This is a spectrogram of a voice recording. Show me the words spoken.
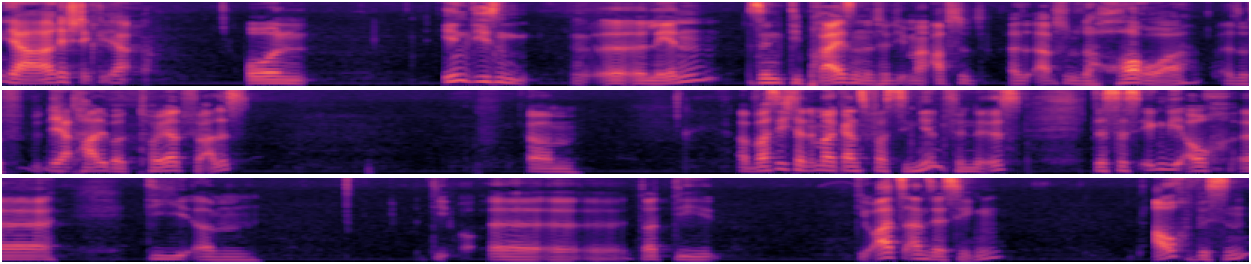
Ja, richtig, ja. Und in diesen äh, Läden sind die Preise natürlich immer absolut, also absoluter Horror. Also ja. total überteuert für alles. Ähm, aber was ich dann immer ganz faszinierend finde, ist, dass das irgendwie auch äh, die, ähm, die, äh, äh, äh, dort die, die Ortsansässigen auch wissen.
